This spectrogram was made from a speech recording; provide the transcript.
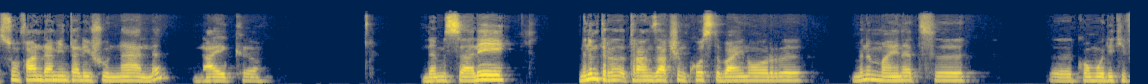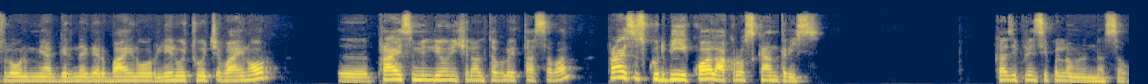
እሱም ፋንዳሜንታል ኢሹ እናያለን ላይክ ለምሳሌ ምንም ትራንዛክሽን ኮስት ባይኖር ምንም አይነት ኮሞዲቲ ፍሎውን የሚያግድ ነገር ባይኖር ሌሎች ውጭ ባይኖር ፕራይስ ምን ሊሆን ይችላል ተብሎ ይታሰባል? ፕራይስስ ኩድ ቢ ኢኳል አክሮስ ካንትሪስ ከዚህ ፕሪንሲፕል ነው የምንነሳው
